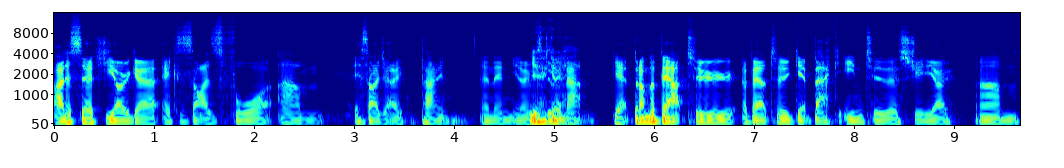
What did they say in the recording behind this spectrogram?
I just searched yoga exercise for um, SIJ pain and then you know Yeah, was doing okay. that. Yeah, but I'm about to about to get back into the studio. Um,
